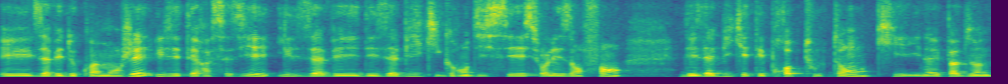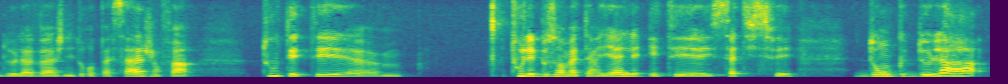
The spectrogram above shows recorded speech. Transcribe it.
Et ils avaient de quoi manger, ils étaient rassasiés, ils avaient des habits qui grandissaient sur les enfants, des habits qui étaient propres tout le temps, qui n'avaient pas besoin de lavage ni de repassage. Enfin, tout était, euh, tous les besoins matériels étaient satisfaits. Donc de là,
